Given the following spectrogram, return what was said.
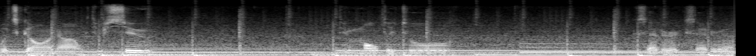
what's going on with your suit, through multi-tool, etc., etc.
